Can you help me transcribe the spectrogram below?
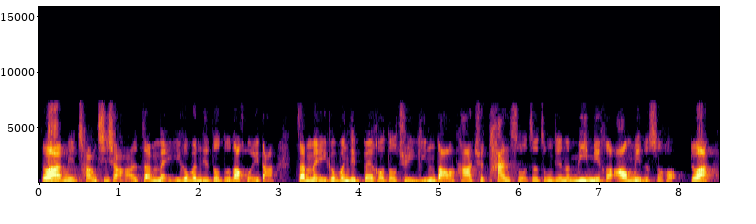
对吧？你长期小孩在每一个问题都得到回答，在每一个问题背后都去引导他去探索这中间的秘密和奥秘的时候，对吧？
